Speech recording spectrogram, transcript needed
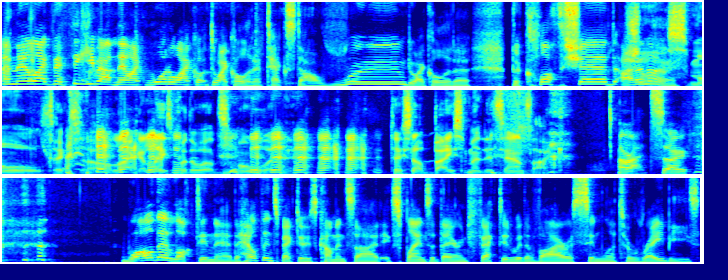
and they're like they're thinking about it and they're like what do i call do i call it a textile room do i call it a the cloth shed i don't Surely know a small textile. like, at least put the word small in there. Textile basement, it sounds like. All right, so While they're locked in there, the health inspector who's come inside explains that they are infected with a virus similar to rabies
